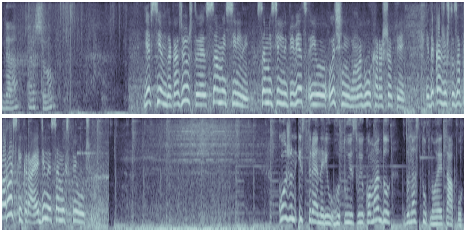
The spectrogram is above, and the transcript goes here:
Да, хорошо. Я всем докажу, что я самый сильный, самый сильный певец и очень могу хорошо петь. И докажу, что Запорожский край один из самых спевучих. Кожен із тренерів готує свою команду до наступного етапу.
